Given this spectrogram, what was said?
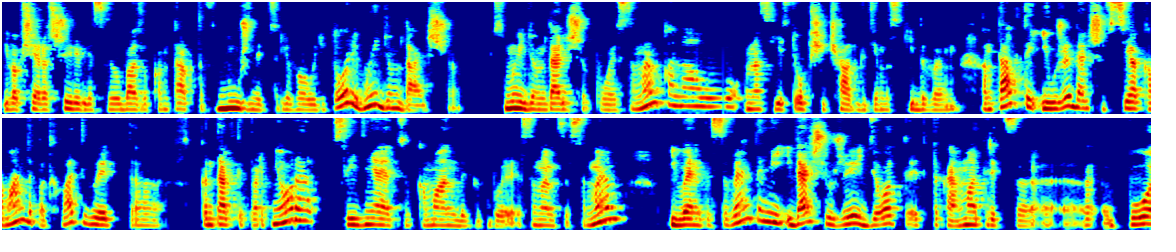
и вообще расширили свою базу контактов нужной целевой аудитории, мы идем дальше мы идем дальше по SMM-каналу, у нас есть общий чат, где мы скидываем контакты, и уже дальше вся команда подхватывает э, контакты партнера, соединяются команды как бы SMM с SMM, ивенты с ивентами, и дальше уже идет это такая матрица э, э, по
